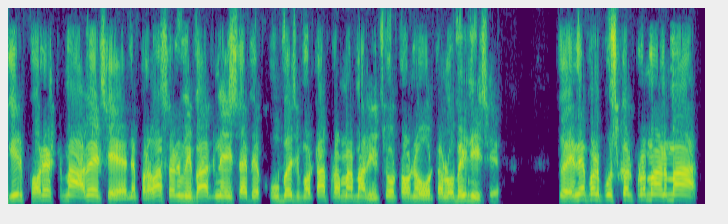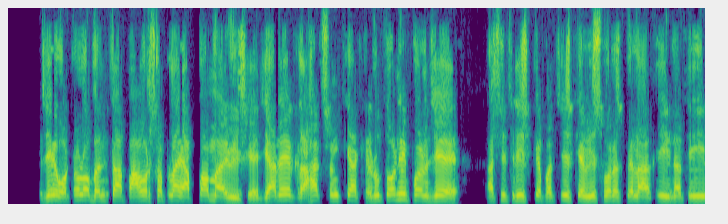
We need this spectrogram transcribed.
ગીર ફોરેસ્ટમાં આવે છે અને પ્રવાસન વિભાગને હિસાબે ખૂબ જ મોટા પ્રમાણમાં રિસોર્ટો અને હોટલો બની છે. તો એને પણ પુષ્કળ પ્રમાણમાં જે હોટલો બનતા પાવર સપ્લાય આપવામાં આવી છે. જ્યારે ગ્રાહક સંખ્યા ખેડૂતોની પણ જે આશી ત્રીસ કે પચીસ કે વીસ વર્ષ પહેલા હતી એનાથી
